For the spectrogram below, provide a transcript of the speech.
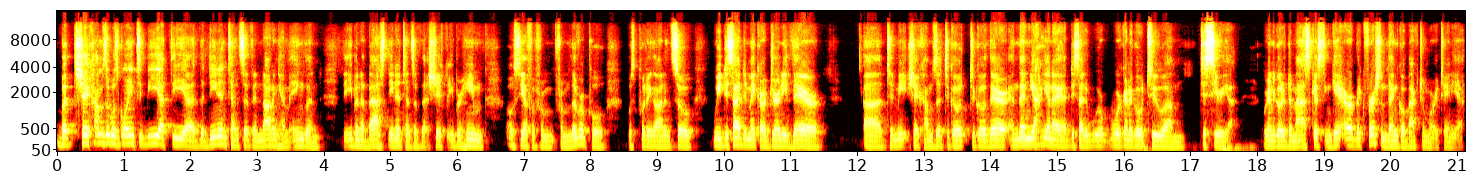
but Sheikh Hamza was going to be at the uh, the Deen Intensive in Nottingham, England, the Ibn Abbas Deen Intensive that Sheikh Ibrahim Osi-Efa from from Liverpool was putting on, and so we decided to make our journey there uh, to meet Sheikh Hamza to go to go there, and then Yahya and I had decided we're we're going to go to um, to Syria. We're going to go to Damascus and get Arabic first, and then go back to Mauritania.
